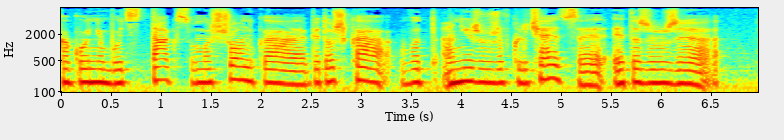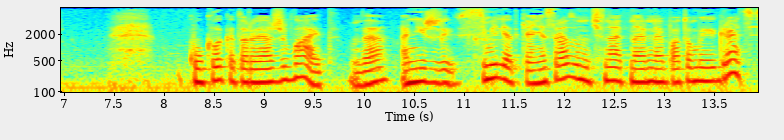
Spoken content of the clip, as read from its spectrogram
какой-нибудь таксу, мышонка, петушка, вот они же уже включаются, это же уже кукла, которая оживает, да? Они же семилетки, они сразу начинают, наверное, потом и играть.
